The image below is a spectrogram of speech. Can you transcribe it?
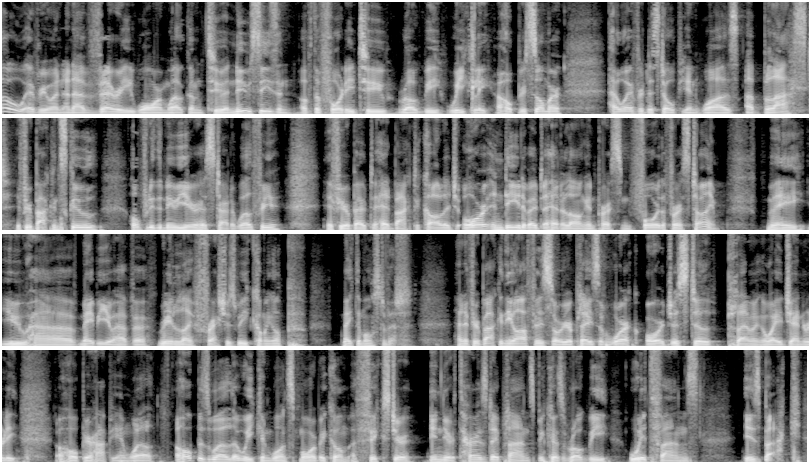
Hello, everyone, and a very warm welcome to a new season of the 42 Rugby Weekly. I hope your summer, however dystopian, was a blast. If you're back in school, hopefully the new year has started well for you. If you're about to head back to college, or indeed about to head along in person for the first time, may you have maybe you have a real life freshers week coming up. Make the most of it. And if you're back in the office or your place of work or just still ploughing away generally, I hope you're happy and well. I hope as well that we can once more become a fixture in your Thursday plans because rugby with fans is back.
